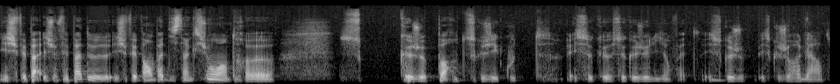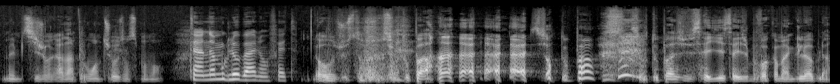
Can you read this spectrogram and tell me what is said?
et je fais fais pas de, fais vraiment pas de distinction entre euh, ce que je porte, ce que j'écoute et ce que, ce que je lis en fait, et ce que je, et ce que je regarde, même si je regarde un peu moins de choses en ce moment. T'es un homme global en fait. Oh, juste, surtout pas, surtout pas, surtout pas. ça y est, ça y est, je me vois comme un globe là.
